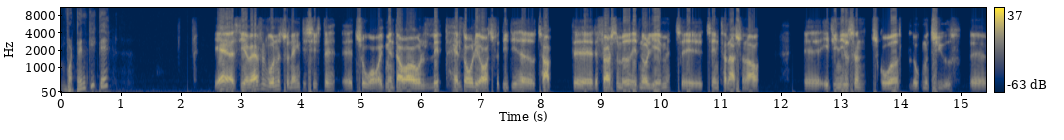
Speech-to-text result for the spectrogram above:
hvordan gik det? Ja, altså de har i hvert fald vundet turneringen de sidste øh, to år, ikke? men der var jo lidt halvdårligt også, fordi de havde jo tabt øh, det første møde 1-0 hjemme til, til International. Øh, Eddie Nielsen scorede lokomotivet øh,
